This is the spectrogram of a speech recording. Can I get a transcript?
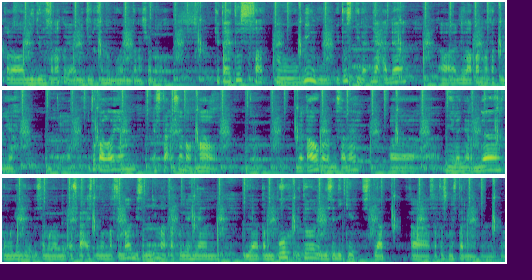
kalau di jurusan aku ya di jurusan hubungan internasional kita itu satu minggu itu setidaknya ada uh, 8 mata kuliah itu kalau yang SKS-nya normal gitu. nggak tahu kalau misalnya uh, nilainya rendah kemudian tidak bisa mengambil SKS dengan maksimal bisa jadi mata kuliah yang dia tempuh itu lebih sedikit setiap uh, satu semesternya gitu.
